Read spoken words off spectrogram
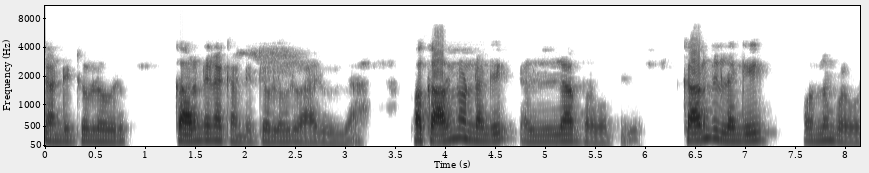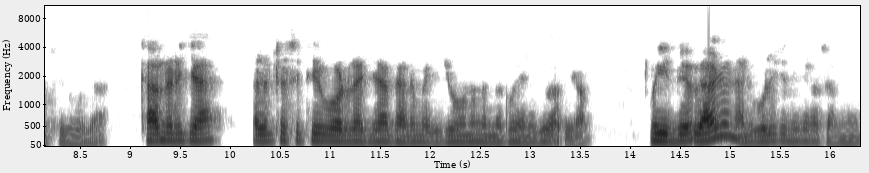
കണ്ടിട്ടുള്ളവരും കറണ്ടിനെ കണ്ടിട്ടുള്ളവരും ആരുമില്ല. അപ്പോൾ കറണ്ട് ഉണ്ടെങ്കിൽ എല്ലാം പ്രവർത്തിക്കും. കറണ്ട് ഇല്ലെങ്കിൽ ഒന്നും പ്രവർത്തിക്കില്ല കറണ്ട് അടിച്ചാൽ ഇലക്ട്രിസിറ്റി ബോർഡിൽ അഞ്ചാം കാലം മരിച്ചു പോകുന്നു നിങ്ങൾക്കും എനിക്കും അറിയാം. അപ്പോൾ ഇത് വേഴൻ അനുകൂലിച്ച് നിൽക്കുന്ന സമയം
